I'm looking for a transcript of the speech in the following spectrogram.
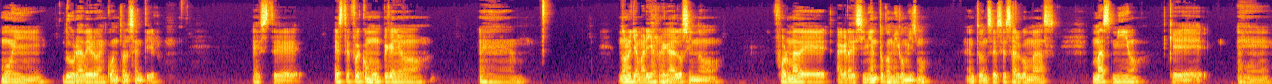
muy duradero en cuanto al sentir. Este, este fue como un pequeño... Eh, no lo llamaría regalo, sino forma de agradecimiento conmigo mismo. Entonces es algo más, más mío que, eh,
